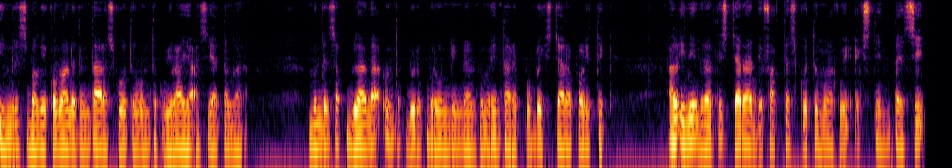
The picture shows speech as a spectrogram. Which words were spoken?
Inggris sebagai komando tentara sekutu untuk wilayah Asia Tenggara mendesak Belanda untuk duduk berunding dengan pemerintah Republik secara politik. Hal ini berarti secara de facto sekutu mengakui ekstensi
